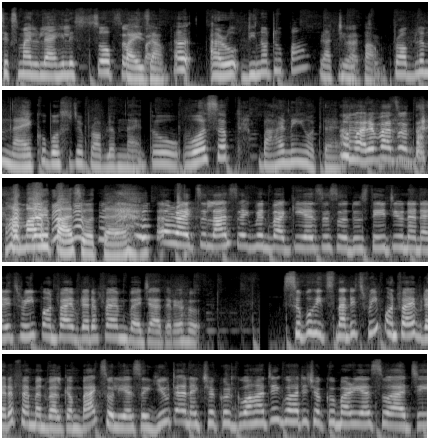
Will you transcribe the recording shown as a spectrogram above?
ছিক্স মাইল ওলাই আহিলে চব চব পাই পায়। যাওঁ আ- আৰু দিনতো পাওঁ ৰাতিও ৰাতিও। পাওঁ प्रॉब्लम ना है को बस्तु प्रॉब्लम ना है तो वो सब बाहर नहीं होता है हमारे पास होता है हमारे पास होता है Alright, so last segment बाकी है so, so do stay tuned and 93.5 Red FM बजाते रहो Super Hits 93.5 Red FM and welcome back. চলি আছে ইউ টাৰ্ণ এক চকুৰ গুৱাহাটী গুৱাহাটী চকু মাৰি আছো আজি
